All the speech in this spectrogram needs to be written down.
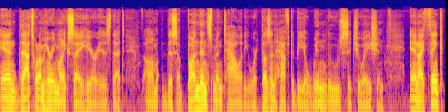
and that's what I'm hearing Mike say here is that um, this abundance mentality where it doesn't have to be a win lose situation. And I think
